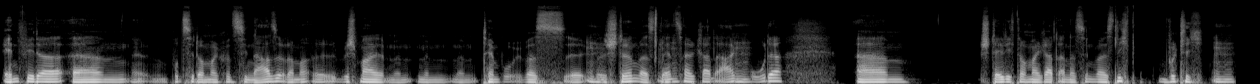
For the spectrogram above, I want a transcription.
entweder ähm, putz dir doch mal kurz die Nase oder ma, äh, wisch mal mit, mit, mit dem Tempo übers, äh, mhm. über die Stirn, weil es glänzt mhm. halt gerade arg, mhm. oder ähm, stell dich doch mal gerade anders hin, weil das Licht wirklich mhm.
